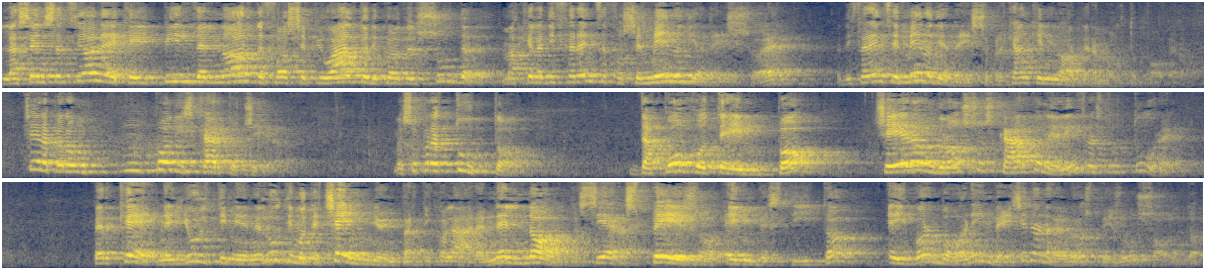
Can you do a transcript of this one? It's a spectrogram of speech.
La sensazione è che il PIL del nord fosse più alto di quello del sud, ma che la differenza fosse meno di adesso. Eh? La differenza è meno di adesso, perché anche il nord era molto povero. C'era però un, un po' di scarto, c'era. Ma soprattutto, da poco tempo, c'era un grosso scarto nelle infrastrutture perché ultimi, nell'ultimo decennio in particolare nel nord si era speso e investito e i Borboni invece non avevano speso un soldo.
